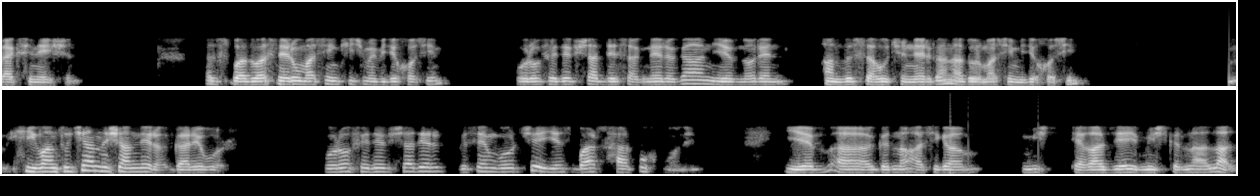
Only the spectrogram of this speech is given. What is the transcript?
vaccination as բադվասներու մասին քիչ մը պիտի խոսիմ որովհետեւ շատ դեսակներ կան եւ նորեն անվստահություններ կան ադոր մասին պիտի խոսիմ հիվանդության նշանները կարևոր որովհետև շատեր գսեն որ չէ ես բարձ հարփուխ մոնեմ եւ գտնա ասիգա միշտ եղած է միշտ գտնա լալ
